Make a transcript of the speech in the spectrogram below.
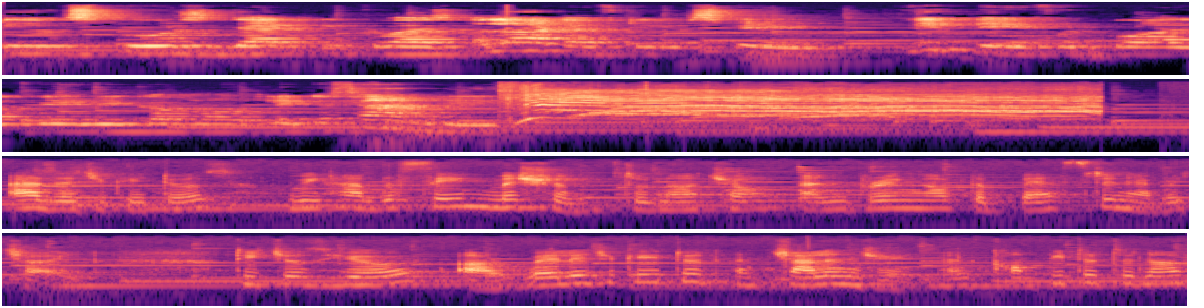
team sports that requires a lot of team spirit. We play football where we come out like a family. As educators, we have the same mission to nurture and bring out the best in every child. Teachers here are well educated and challenging and competent enough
